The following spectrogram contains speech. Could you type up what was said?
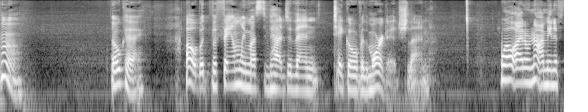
Hmm. Okay. Oh, but the family must have had to then take over the mortgage then. Well, I don't know. I mean, if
